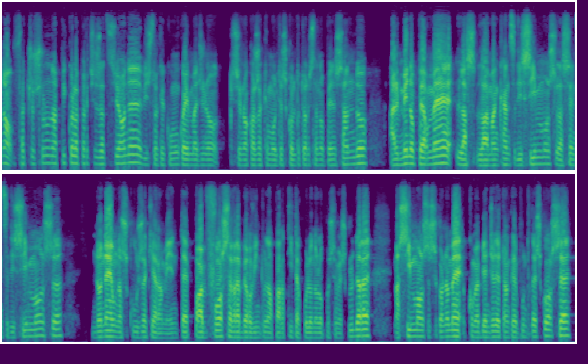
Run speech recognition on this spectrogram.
No, faccio solo una piccola precisazione, visto che comunque immagino che sia una cosa che molti ascoltatori stanno pensando. Almeno per me la, la mancanza di Simmons, l'assenza di Simmons, non è una scusa chiaramente. Forse avrebbero vinto una partita, quello non lo possiamo escludere, ma Simmons secondo me, come abbiamo già detto anche nelle puntate scorse,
